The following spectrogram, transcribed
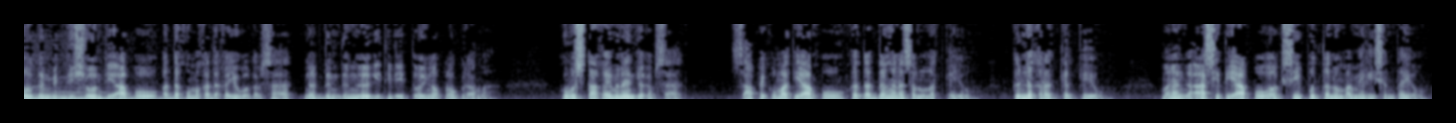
Sabor kang bendisyon ti Apo, at ako makada kayo kakabsat, ngagdengdengag iti ditoy nga programa. Kumusta kayo manan kakabsat? Sapi ko mati Apo, katadda nga nasalunat kayo, kun nakaradkad kayo. Manangaasi ti Apo, agsipod tanom amirisan tayo,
